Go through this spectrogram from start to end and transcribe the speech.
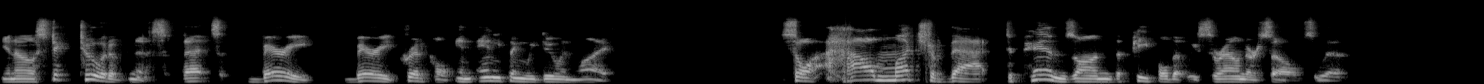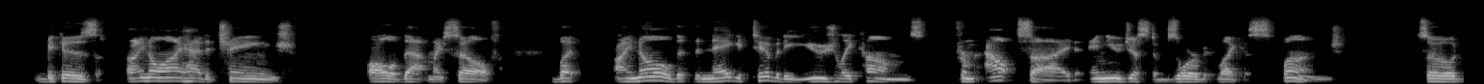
You know, stick to itiveness. That's very, very critical in anything we do in life. So, how much of that depends on the people that we surround ourselves with? Because I know I had to change all of that myself, but I know that the negativity usually comes from outside and you just absorb it like a sponge. So,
